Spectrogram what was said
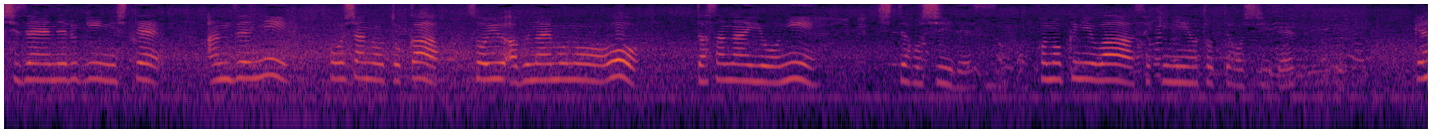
自然エネルギーにして安全に放射能とかそういう危ないものを出さないようにしてほしいです。この国は責任を取ってほしいです。原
